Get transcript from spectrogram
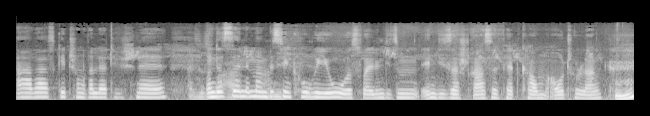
aber es geht schon relativ schnell. Also es und das ist dann immer ein bisschen kurios, weil in, diesem, in dieser Straße fährt kaum ein Auto lang. Mhm.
